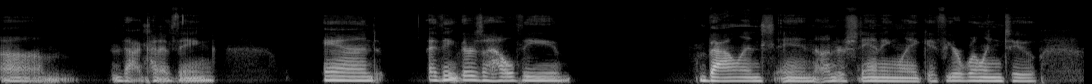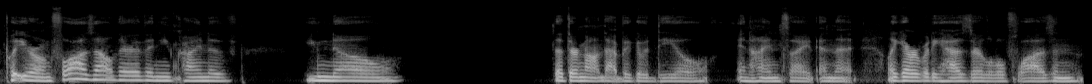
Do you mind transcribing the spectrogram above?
Um, that kind of thing. And I think there's a healthy balance in understanding, like, if you're willing to put your own flaws out there, then you kind of, you know that they're not that big of a deal in hindsight and that, like, everybody has their little flaws and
